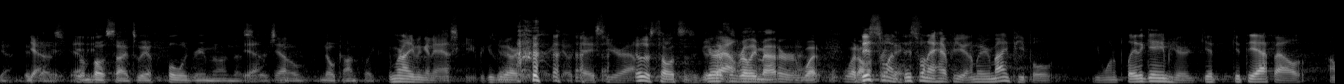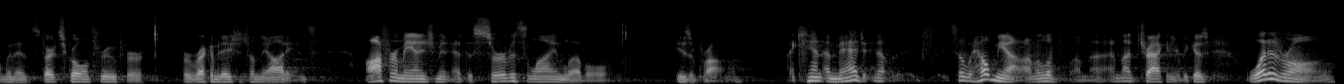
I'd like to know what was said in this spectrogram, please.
yeah, it Yeah, does. it- From it- both sides, we have full agreement on this. Yeah. There's Yep. no, no conflict. And we're not even going to ask you because we already agreed, okay? So you're out. You'll just tell us it's a good. You're Doesn't out. really matter what, what This one, thinks. this one I have for you, and I'm going to remind people, you want to play the game here, get, get the app out. I'm going to start scrolling through for, for recommendations from the audience. Offer management at the service line level is a problem. I can't imagine, now, so help me out, I'm a little, I'm I'm not tracking here, because what is wrong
